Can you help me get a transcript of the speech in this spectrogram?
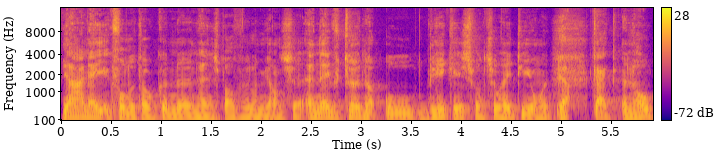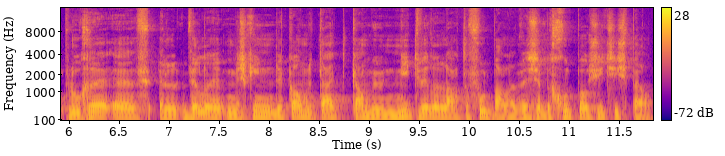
Ja, nee, ik vond het ook een, een hensbal voor Willem Jansen. En even terug naar Ulrikis, want zo heet die jongen. Ja. Kijk, een hoop ploegen eh, willen misschien de komende tijd Cambuur niet willen laten voetballen. We- Ze hebben goed positiespel.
